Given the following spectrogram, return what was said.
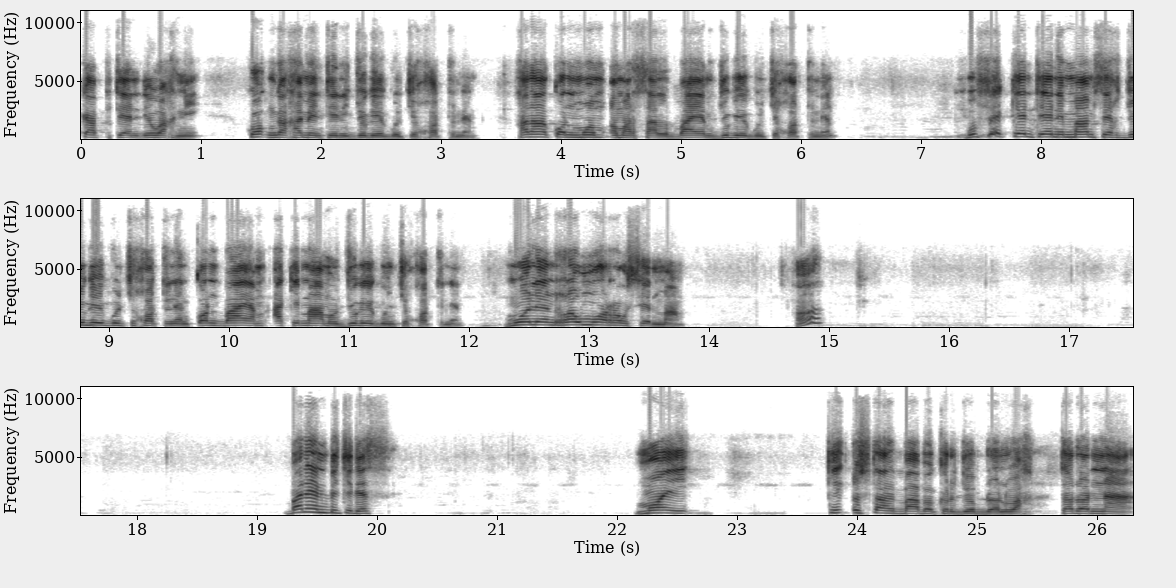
capitaine di wax ni kook nga xamante ni jógeegul ci xottu nen. Xanaa kon moom Omar Sall baayam jógeegul ci xottu nen. Bu ni Cheikh ci xottu nen kon baayam ak ci xottu nen. Moo leen raw moo raw seen maam beneen bi ci des mooy ki oustaz Babacar Diop doon wax te doon naa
